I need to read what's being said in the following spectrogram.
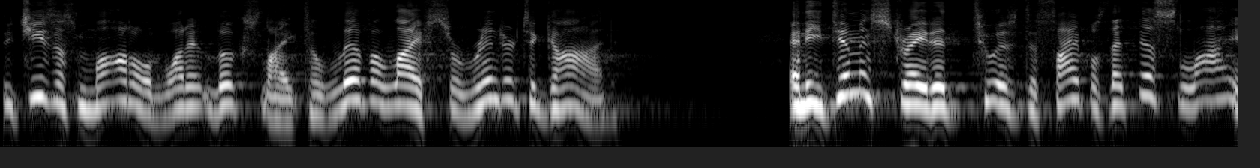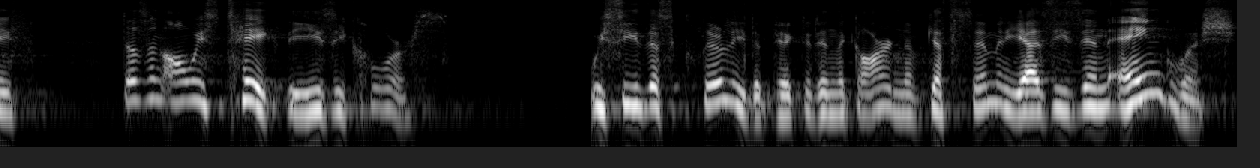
See, Jesus modeled what it looks like to live a life surrendered to God. And he demonstrated to his disciples that this life doesn't always take the easy course. We see this clearly depicted in the Garden of Gethsemane as he's in anguish,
